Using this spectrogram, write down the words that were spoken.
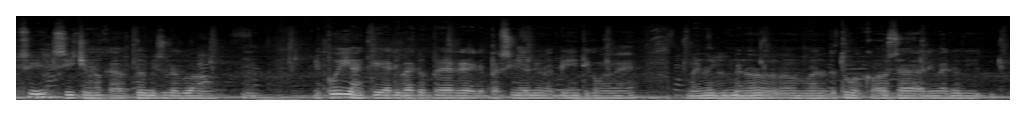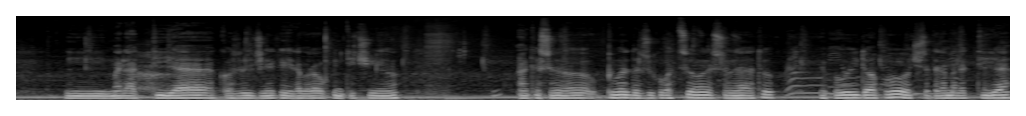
Sì, sì, c'è una causa per misura d'uomo. E poi anche a livello per le persone non abbienti come me, mi hanno, mi hanno- dato qualcosa a livello di, di malattia, cose del genere che io lavoravo qui in Ticino. Anche se prima della disoccupazione sono andato e poi dopo c'è stata la malattia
